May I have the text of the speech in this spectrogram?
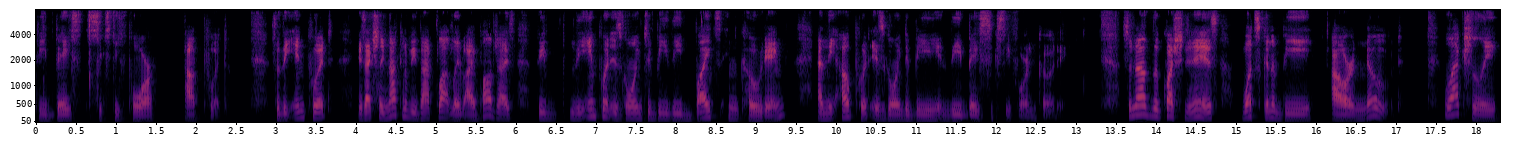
the base 64 output. So the input is actually not going to be matplotlib. I apologize. The, the input is going to be the bytes encoding, and the output is going to be the base 64 encoding. So now the question is, what's going to be our node. Well, actually,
